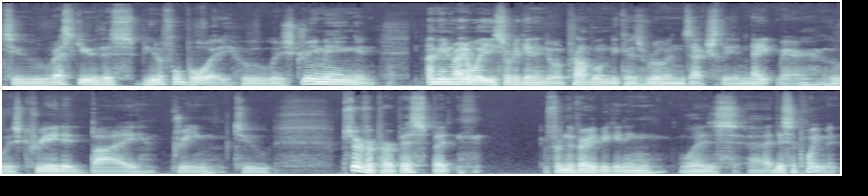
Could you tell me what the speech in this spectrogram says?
to rescue this beautiful boy who was dreaming and I mean, right away you sort of get into a problem because Ruin's actually a nightmare who was created by Dream to serve a purpose, but from the very beginning was a disappointment,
